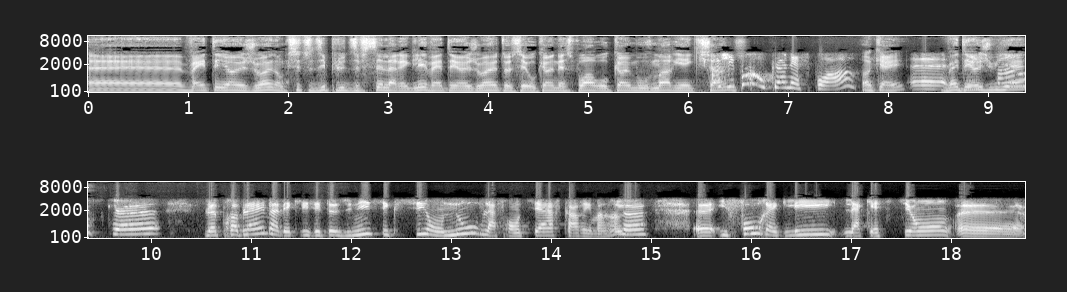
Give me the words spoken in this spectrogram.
euh, 21 juin, donc si tu dis plus difficile à régler, 21 juin, c'est aucun espoir, aucun mouvement, rien qui Ah, change? J'ai pas aucun espoir. OK. Euh, 21 mais juillet? Je pense que le problème avec les États-Unis, c'est que si on ouvre la frontière carrément, là, euh, il faut régler la question euh,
